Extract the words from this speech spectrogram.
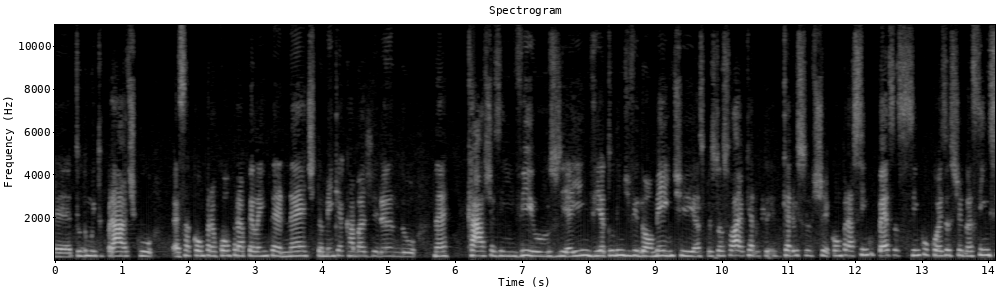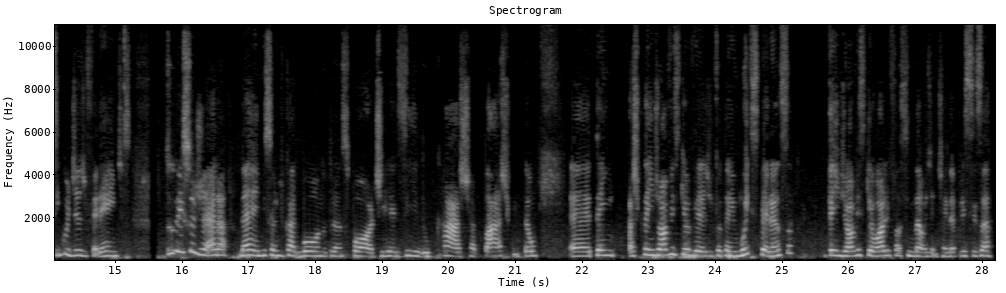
é, tudo muito prático, essa compra compra pela internet também que acaba gerando, né, caixas e envios, e aí envia tudo individualmente, as pessoas falam, ah, eu quero, quero isso, comprar cinco peças, cinco coisas, chegam assim em cinco dias diferentes. Tudo isso gera né, emissão de carbono, transporte, resíduo, caixa, plástico. Então, é, tem, acho que tem jovens que eu vejo que eu tenho muita esperança, tem jovens que eu olho e falo assim, não, gente, ainda precisa,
